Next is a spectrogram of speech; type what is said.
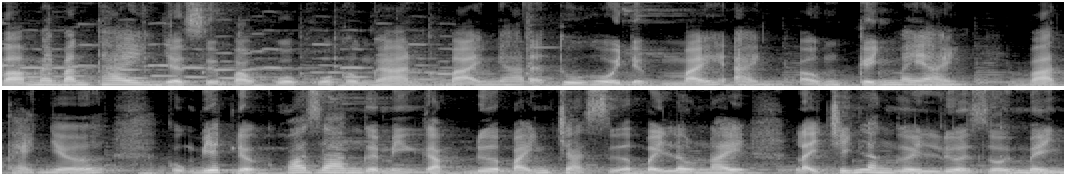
Và may mắn thay nhờ sự vào cuộc của công an mà anh Nga đã thu hồi được máy ảnh, ống kính máy ảnh và thẻ nhớ cũng biết được hóa ra người mình gặp đưa bánh trà sữa bấy lâu nay lại chính là người lừa dối mình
